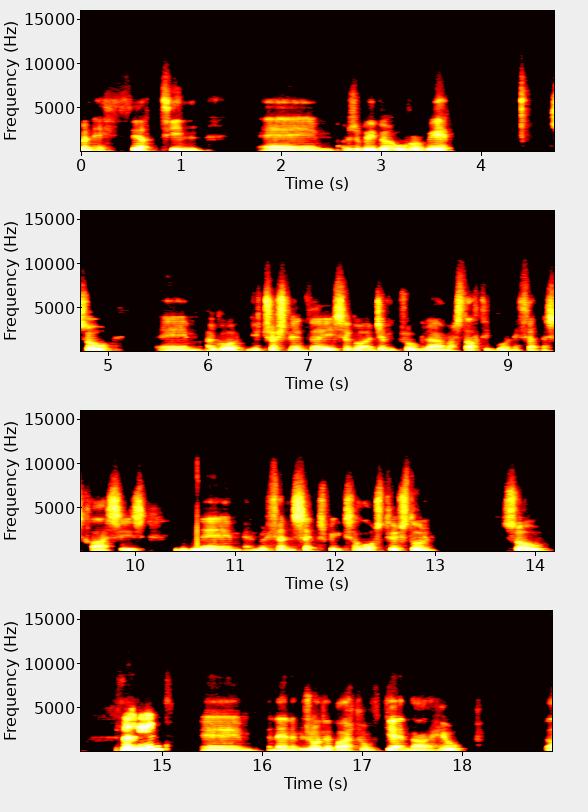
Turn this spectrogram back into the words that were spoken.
2013. Um, I was a wee bit overweight, so um, I got nutrition advice. I got a gym program. I started going to fitness classes, Mhm. um, and within six weeks, I lost two stone. So Brilliant. um, and then it was on the back of getting that help that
